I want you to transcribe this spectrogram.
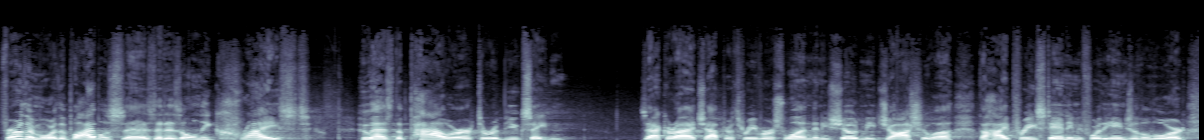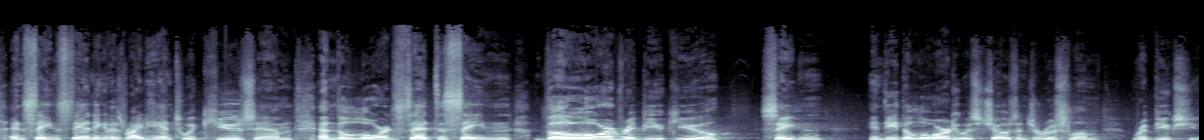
Furthermore, the Bible says that it is only Christ who has the power to rebuke Satan. Zechariah chapter 3, verse 1. Then he showed me Joshua, the high priest, standing before the angel of the Lord, and Satan standing in his right hand to accuse him. And the Lord said to Satan, The Lord rebuke you, Satan. Indeed, the Lord who has chosen Jerusalem rebukes you.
